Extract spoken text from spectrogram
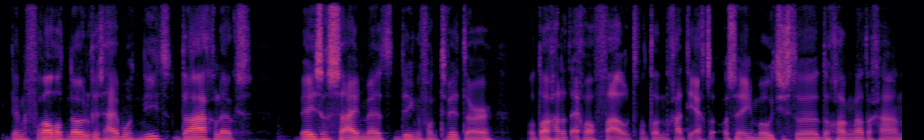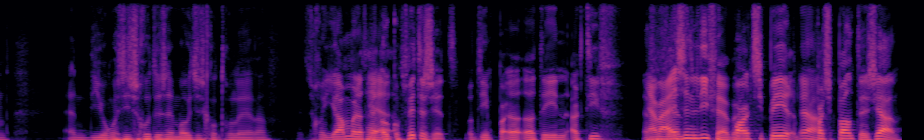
Ik denk vooral wat nodig is, hij moet niet dagelijks bezig zijn met dingen van Twitter. Want dan gaat het echt wel fout. Want dan gaat hij echt zijn emoties de, de gang laten gaan. En die jongens niet zo goed in zijn emoties controleren. Het is gewoon jammer dat hij Ja. ook op Twitter zit. Dat hij een, dat hij een actief Ja, maar hij is een liefhebber. participeren, Ja. participant is, ja.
